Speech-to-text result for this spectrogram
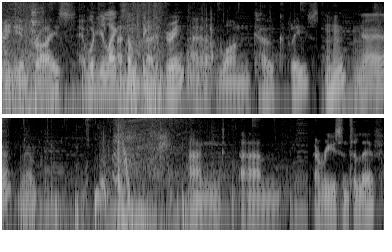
Medium fries. Would you like and, something uh, to drink? Uh, one Coke, please. Mm-hmm. Yeah, yeah, yeah. And um, a reason to live.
